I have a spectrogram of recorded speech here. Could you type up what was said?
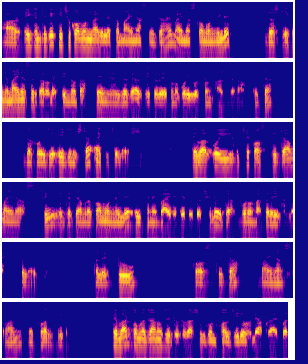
আর এইখান থেকে কিছু কমন না গেলে একটা মাইনাস নিতে হয়। মাইনাস কমন নিলে জাস্ট এখানে মাইনাসের কারণে চিহ্নটা চেঞ্জ হয়ে যাবে আর ভিতরে কোনো পরিবর্তন আসবে না। এটা দেখো এই যে এই জিনিসটা একই চলে আসছে। এবার ওই হচ্ছে কস থিটা মাইনাস থ্রি এটাকে আমরা কমন নিলে এইখানে বাইরে যে দুটো ছিল, এটা বড় আকারে এইভাবে চলে আসবে। তাহলে two theta minus one equal zero এবার তোমরা জানো যে দুটো রাশির গুণফল জিরো হলে আমরা একবার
